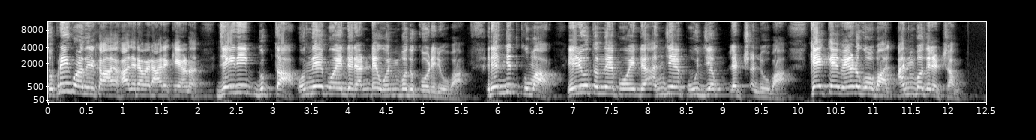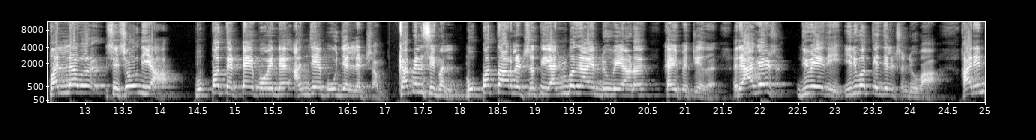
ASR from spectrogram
സുപ്രീം കോടതിയിൽ ഹാജരായവർ ആരൊക്കെയാണ്? ജയ്ദീപ് ഗുപ്ത ഒന്നേ പോയിന്റ് രണ്ട് ഒൻപത് കോടി രൂപ. രഞ്ജിത് കുമാർ എഴുപത്തി ഒന്ന് പോയിന്റ് അഞ്ച് പൂജ്യം ലക്ഷം രൂപ. കെ കെ വേണുഗോപാൽ അൻപത് ലക്ഷം. പല്ലവ് ശിശോദിയ മുപ്പത്തെട്ട് പോയിന്റ് അഞ്ച് പൂജ്യം ലക്ഷം. കപിൽ സിബൽ മുപ്പത്തി ആറ് ലക്ഷത്തി അൻപതിനായിരം രൂപയാണ് കൈപ്പറ്റിയത്. രാകേഷ് ദ്വിവേദി ഇരുപത്തിയഞ്ച് ലക്ഷം രൂപ. ഹരിൻ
